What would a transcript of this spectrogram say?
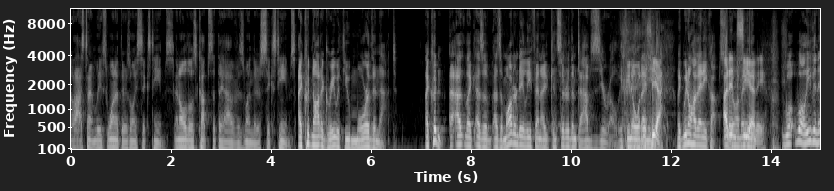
Last time Leafs won it, there was only six teams, and all those cups that they have is when there's six teams." I could not agree with you more than that. I couldn't. I, like as a as a modern day Leaf fan, I'd consider them to have zero. If you know what I mean. Yeah. Like we don't have any cups. I We didn't see anything- Well, well, even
